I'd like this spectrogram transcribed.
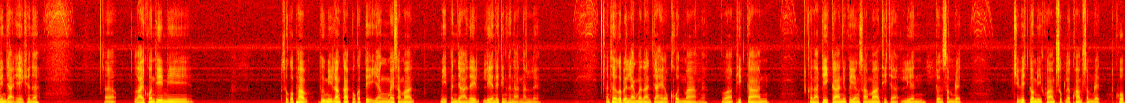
ปริญญาเอกใช่ไหมหลายคนที่มีสุขภาพที่มีร่างกายปกติยังไม่สามารถมีปัญญาได้เรียนได้ถึงขนาดนั้นเลยอันเธอก็เป็นแรงบันดาลใจให้กับคนมากนะว่าพิการขนาดพิการนี้ก็ยังสามารถที่จะเรียนจนสำเร็จ ชีวิตก็มีความสุขและความสำเร็จควบ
